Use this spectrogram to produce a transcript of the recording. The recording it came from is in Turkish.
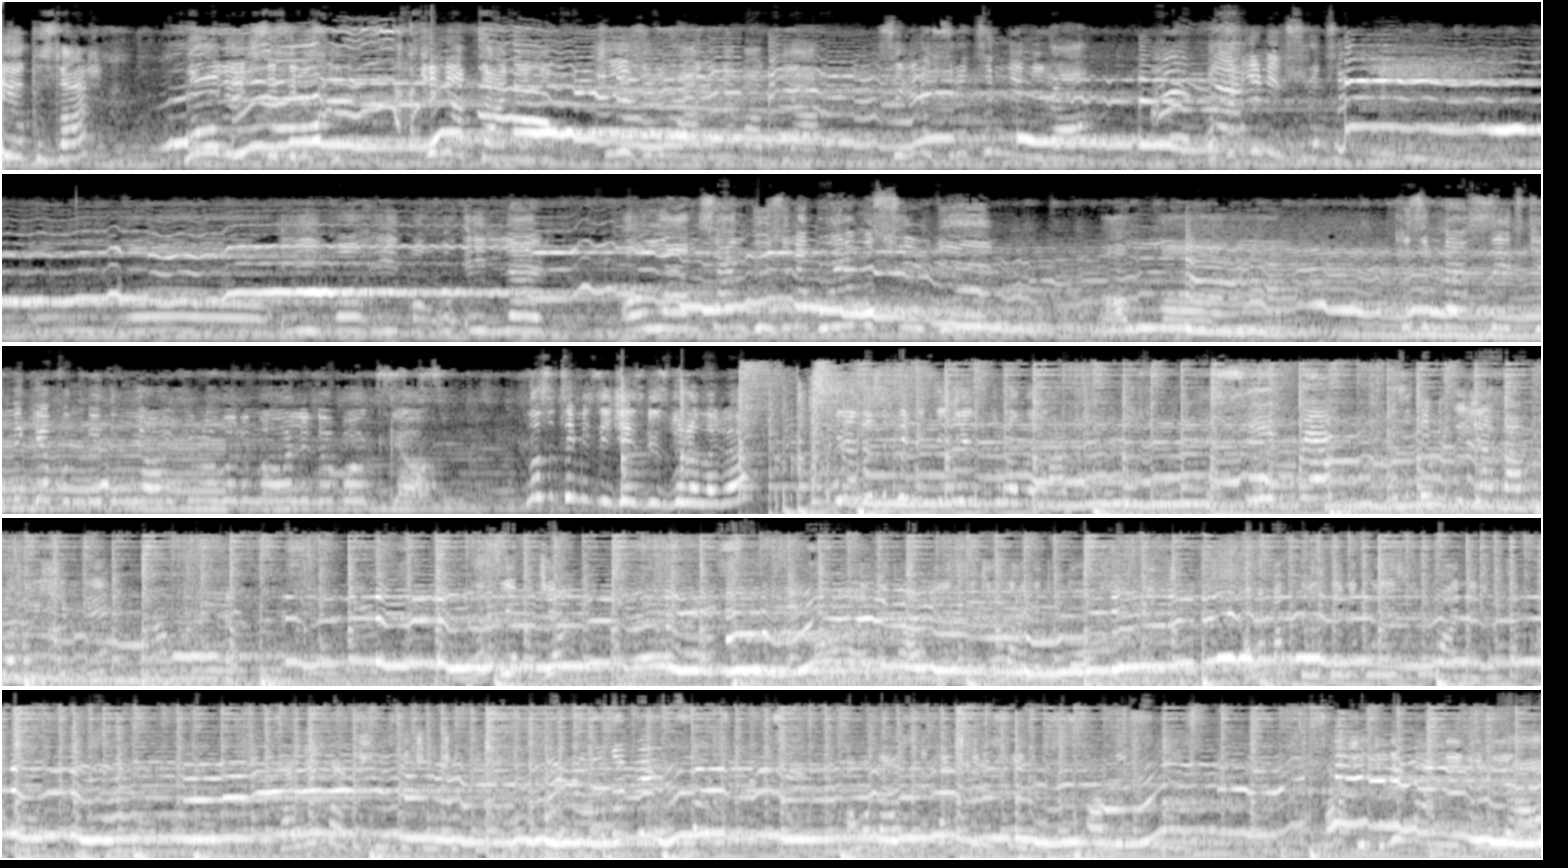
oluyor kızlar? Ne oluyor hiç sesimiz kız? Kim yaptı anneciğim? Şu yüzünün haline bak ya. Senin o suratın ne Mira? Bakabilir miyim suratın? Allah! Eyvah eyvah o eller. Allah'ım sen gözüne boya mı sürdün? Allah! Kızım ben size etkinlik yapın dedim ya. Şuraların haline bak ya. Nasıl temizleyeceğiz biz buraları? Sıra nasıl temizleyeceğiz buraları? Şimdi. Nasıl temizleyeceğim ben buraları şimdi? Nasıl yapacağım? Aa, evet hamile sıcak anneciğim doğru söylüyorsun. Ama bak gözlerine boya anneciğim. Tamam. Sen niye kardeşinin Ama ben size kaç kere mi anneciğim ya?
